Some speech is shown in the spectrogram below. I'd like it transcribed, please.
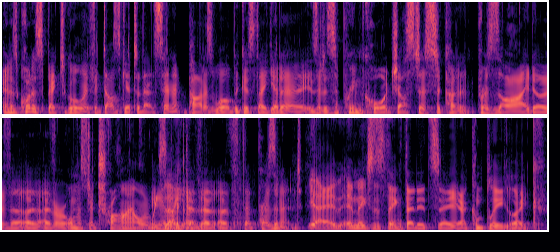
And it's quite a spectacle if it does get to that Senate part as well, because they get a is it a Supreme Court justice to kind of preside over over almost a trial really Exactly. of, of the president. Yeah, it, it makes us think that it's a, a complete like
